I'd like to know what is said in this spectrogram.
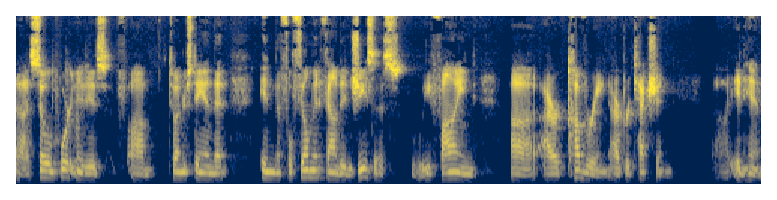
uh, so important it is um, to understand that in the fulfillment found in Jesus, we find uh, our covering, our protection uh, in Him.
